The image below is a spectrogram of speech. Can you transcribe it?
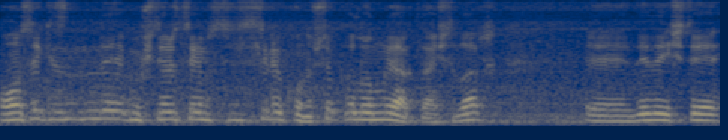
18'inde müşteri temsilcisiyle konuştuk. ılımlı yaklaştılar. E, dedi işte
